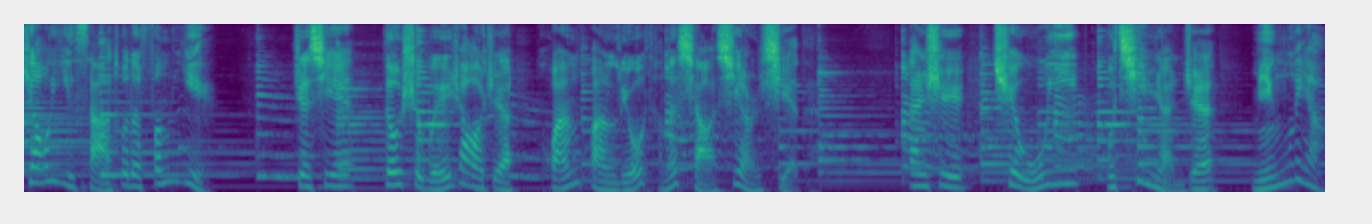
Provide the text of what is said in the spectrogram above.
飘逸洒脱的枫叶，这些都是围绕着缓缓流淌的小溪而写的，但是却无一不浸染着明亮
